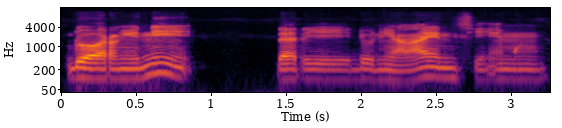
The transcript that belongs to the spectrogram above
dua orang ini dari dunia lain sih emang.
